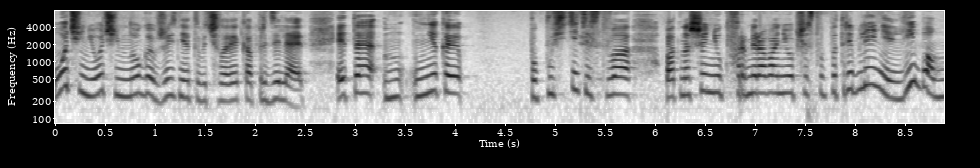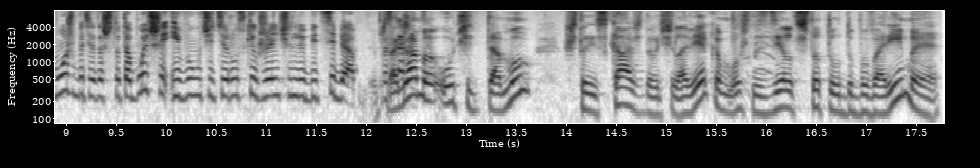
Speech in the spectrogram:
очень и очень многое в жизни этого человека определяет. Это некое попустительство по отношению к формированию общества потребления, либо, может быть, это что-то больше, и вы учите русских женщин любить себя. Программа учит тому, что из каждого человека можно сделать что-то удобоваримое,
